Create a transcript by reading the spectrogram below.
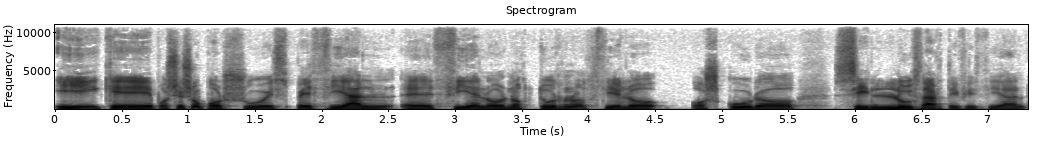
y que, pues eso, por su especial eh, cielo nocturno, cielo oscuro, sin luz artificial,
